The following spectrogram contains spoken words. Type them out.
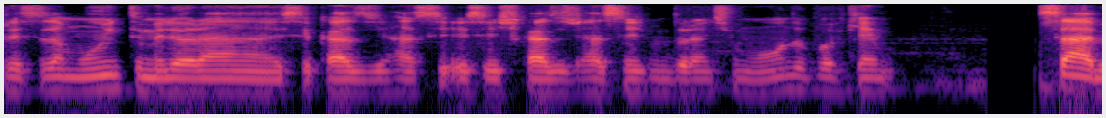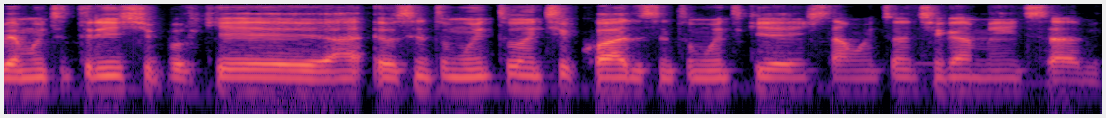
precisa muito melhorar esse caso de raci esses casos de racismo durante o mundo, porque, sabe, é muito triste, porque eu sinto muito antiquado, sinto muito que a gente está muito antigamente, sabe?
